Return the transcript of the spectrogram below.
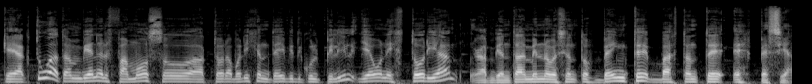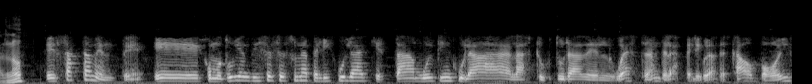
que actúa también el famoso actor aborigen David Gulpilil. Lleva una historia ambientada en 1920 bastante especial, ¿no? Exactamente. Eh, como tú bien dices, es una película que está muy vinculada a la estructura del western, de las películas de cowboy,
